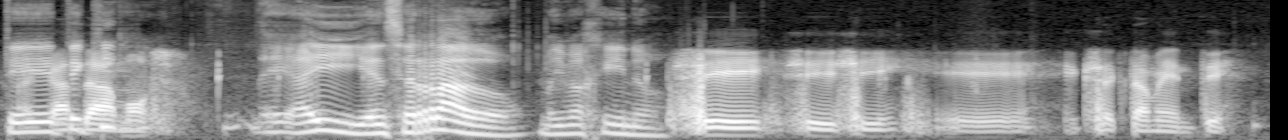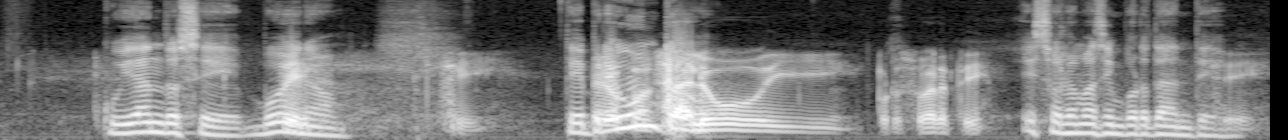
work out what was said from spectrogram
Te, andamos. Eh, ahí, encerrado, me imagino. Sí, sí, sí, eh, exactamente. Cuidándose. Bueno, sí, te Pero pregunto... Con salud y por suerte. Eso es lo más importante. Sí.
